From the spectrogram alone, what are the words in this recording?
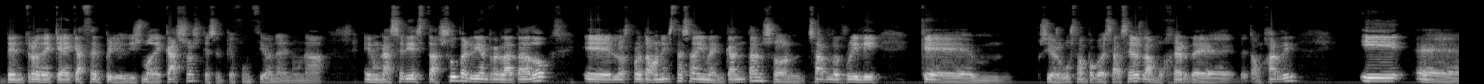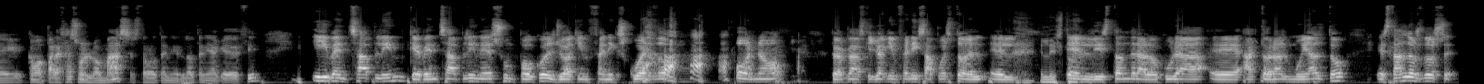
dentro de que hay que hacer periodismo de casos, que es el que funciona en una, en una serie, está súper bien relatado, eh, los protagonistas a mí me encantan, son Charlotte Reilly, que si os gusta un poco de salseo, es la mujer de, de Tom Hardy, y eh, como pareja son lo más, esto lo tenía, lo tenía, que decir. Y Ben Chaplin, que Ben Chaplin es un poco el Joaquín Phoenix cuerdo, o no. Pero claro, es que Joaquín Phoenix ha puesto el, el, el, listón. el listón. de la locura eh, actoral muy alto. Están los dos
